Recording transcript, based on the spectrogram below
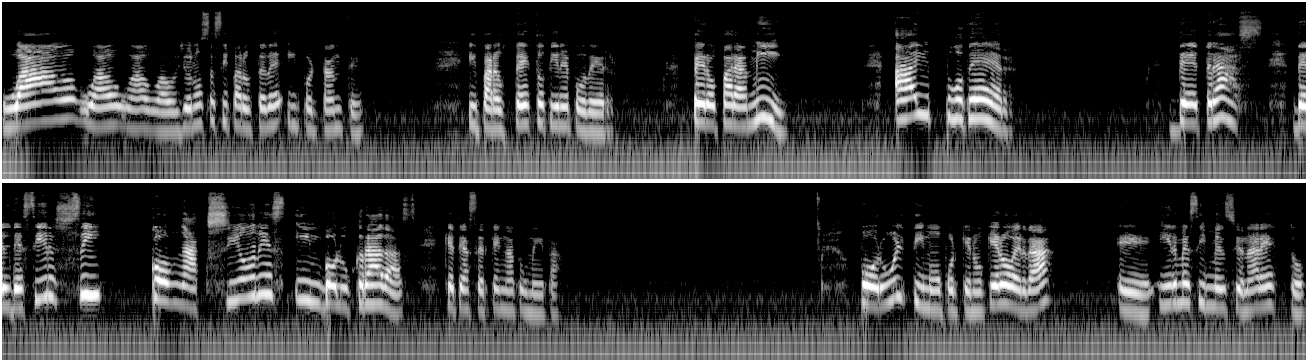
Wow, wow, wow, wow. Yo no sé si para ustedes es importante y para usted esto tiene poder. Pero para mí hay poder detrás del decir sí con acciones involucradas que te acerquen a tu meta. Por último, porque no quiero, ¿verdad? Eh, irme sin mencionar esto.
